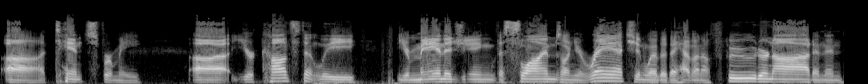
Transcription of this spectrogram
uh, tense for me. Uh, you're constantly you're managing the slimes on your ranch and whether they have enough food or not, and then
